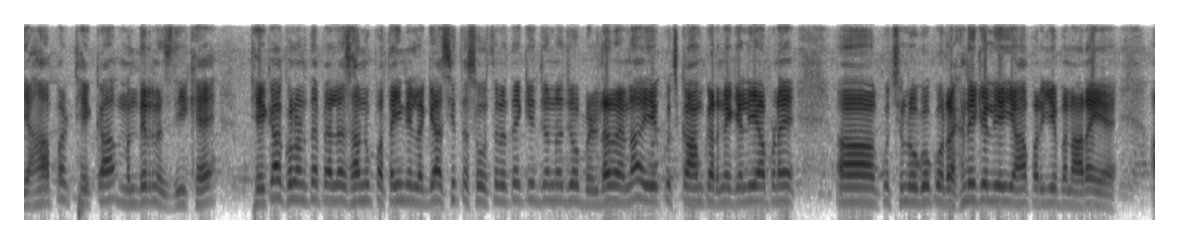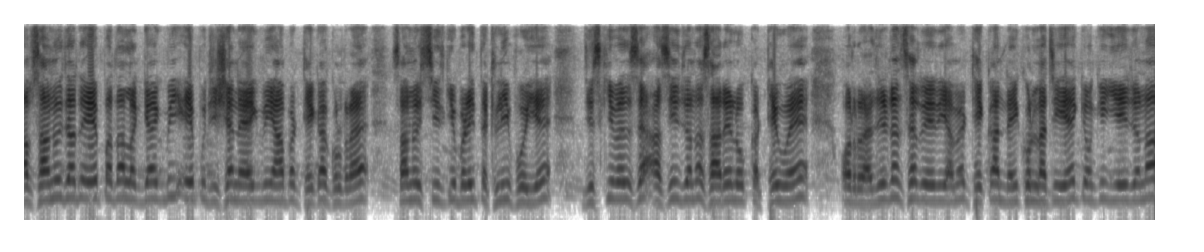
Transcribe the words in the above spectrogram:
यहाँ पर ठेका मंदिर नज़दीक है ठेका खुलने से पहले सानू पता ही नहीं लग्या। ਅਸੀਂ तो सोच रहे थे कि जो जो बिल्डर है ना ये कुछ काम करने के लिए अपने आ, कुछ लोगों को रखने के लिए यहाँ पर ये बना रहे हैं। अब सानू जब ये पता लग गया कि भी ये पोजीशन है कि यहाँ पर ठेका खुल रहा है सानू इस चीज़ की बड़ी तकलीफ़ हुई है जिसकी वजह से असी जो ना सारे लोग इकट्ठे हुए हैं और रेजिडेंशियल एरिया में ठेका नहीं खुलना चाहिए क्योंकि ये जो ना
